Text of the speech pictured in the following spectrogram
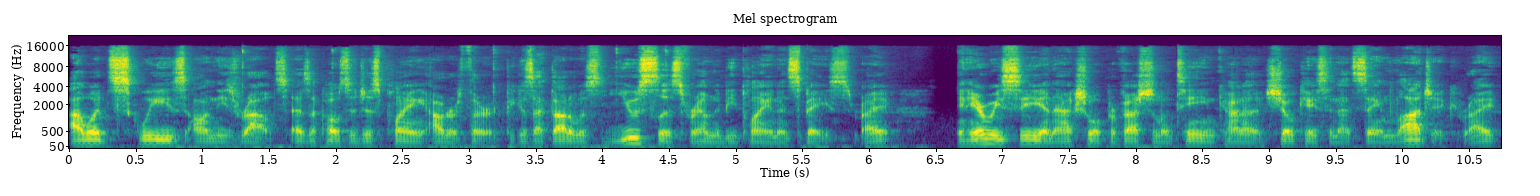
I would squeeze on these routes as opposed to just playing outer third because I thought it was useless for him to be playing in space, right? And here we see an actual professional team kind of showcasing that same logic, right?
